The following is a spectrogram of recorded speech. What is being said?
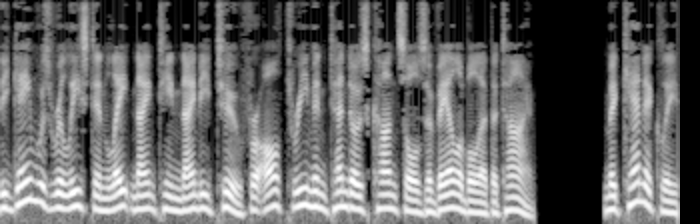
The game was released in late 1992 for all three Nintendo's consoles available at the time. Mechanically,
